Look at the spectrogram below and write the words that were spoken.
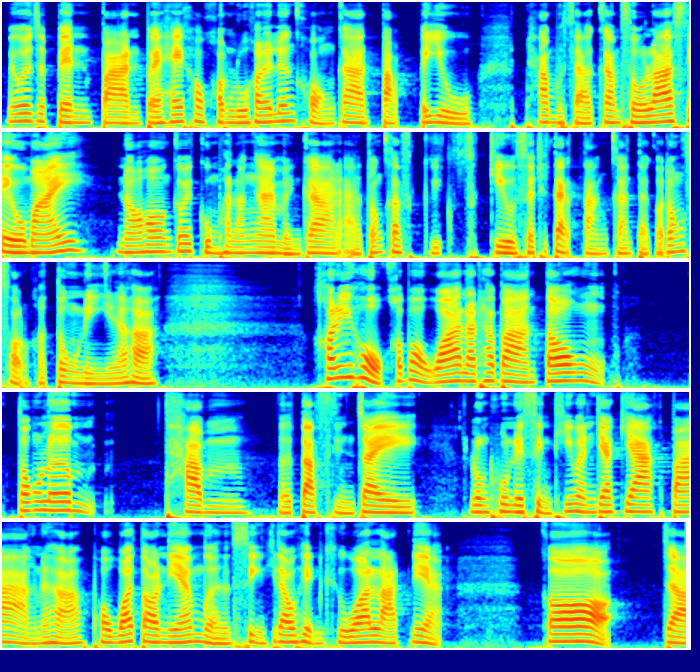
ไม่ว่าจะเป็นผ่านไปให้เขาความรู้เขาในเรื่องของการปรับไปอยู่ทำอุตสาหกรรมโซลาร์เซลล์ไหมเนาะมันก็เป็นกลุ่มพลังงานเหมือนกันอาจต้องการ skill set ที่แตกต่างกัน แต่ก็ต้องสอนเขาตรงนี้นะคะ ข้อที่ 6เขาบอกว่ารัฐบาลต้องต้องเริ่มทำหรือตัดสินใจลงทุนในสิ่งที่มันยากๆบ้างนะคะ เพราะว่าตอนนี้เหมือนสิ่งที่เราเห็นคือว่ารัฐเนี่ย ก็จะ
